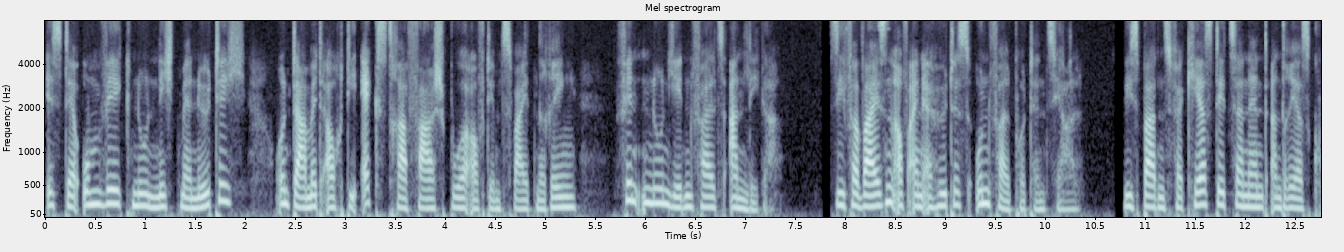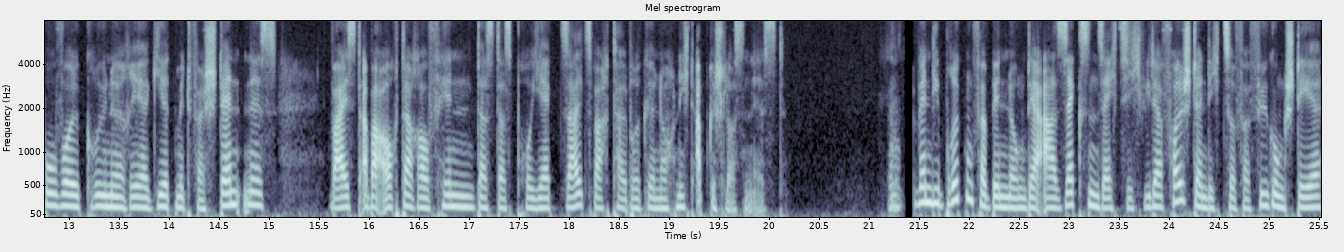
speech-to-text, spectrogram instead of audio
ist der Umweg nun nicht mehr nötig und damit auch die Extra-Fahrspur auf dem zweiten Ring finden nun jedenfalls Anleger. Sie verweisen auf ein erhöhtes Unfallpotenzial. Wiesbadens Verkehrsdezernent Andreas Kowol Grüne reagiert mit Verständnis, weist aber auch darauf hin, dass das Projekt Salzbachtalbrücke noch nicht abgeschlossen ist. Wenn die Brückenverbindung der A66 wieder vollständig zur Verfügung stehe,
